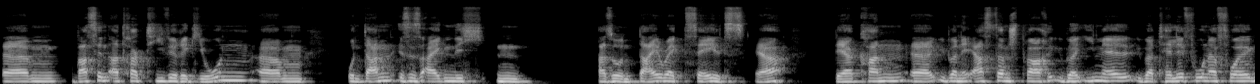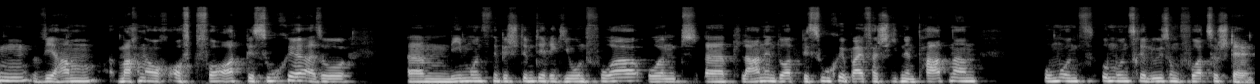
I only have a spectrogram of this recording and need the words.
Ähm, was sind attraktive Regionen? Ähm, und dann ist es eigentlich ein, also ein Direct Sales, ja. Der kann äh, über eine Erstansprache, über E-Mail, über Telefon erfolgen. Wir haben, machen auch oft vor Ort Besuche, also ähm, nehmen uns eine bestimmte Region vor und äh, planen dort Besuche bei verschiedenen Partnern, um uns, um unsere Lösung vorzustellen.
